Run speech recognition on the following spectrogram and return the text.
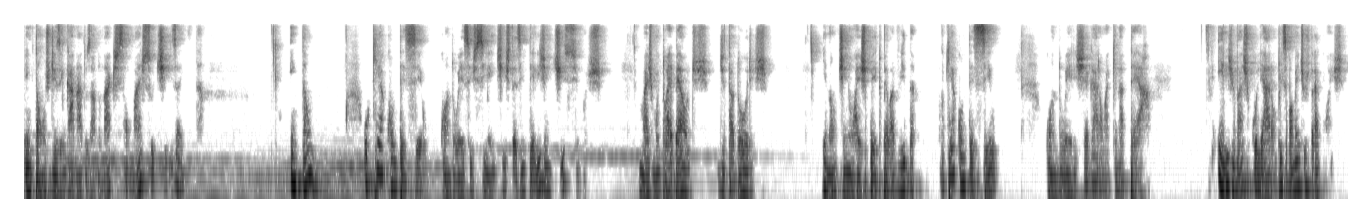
Então, os desencarnados Anunnakis são mais sutis ainda. Então, o que aconteceu quando esses cientistas inteligentíssimos, mas muito rebeldes, ditadores, e não tinham respeito pela vida, o que aconteceu quando eles chegaram aqui na Terra? Eles vasculharam, principalmente os dragões.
